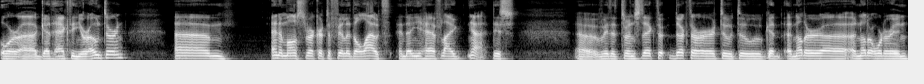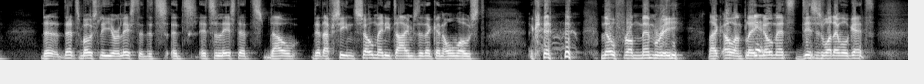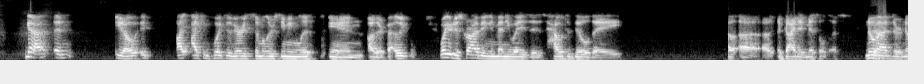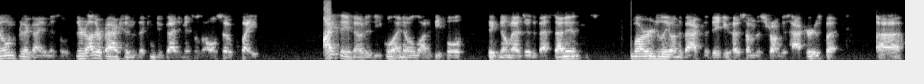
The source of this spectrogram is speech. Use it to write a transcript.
or uh, get hacked in your own turn. Um, and a monster record to fill it all out, and then you have like yeah this uh, with a transductor to to get another uh, another order in. The, that's mostly your list. It's it's it's a list that's now that I've seen so many times that I can almost know from memory. Like, oh, I'm playing Yeah. Nomads. This is what I will get. Yeah, and you know, it, I, I can point to a very similar seeming lists in other. Like, what you're describing in many ways is how to build a a, a, a guided missile list. Nomads are known for their guided missiles. There are other factions that can do guided missiles also quite. I say about as equal. I know a lot of people think nomads are the best at it. It's largely on the back that they do have some of the strongest hackers, but uh,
